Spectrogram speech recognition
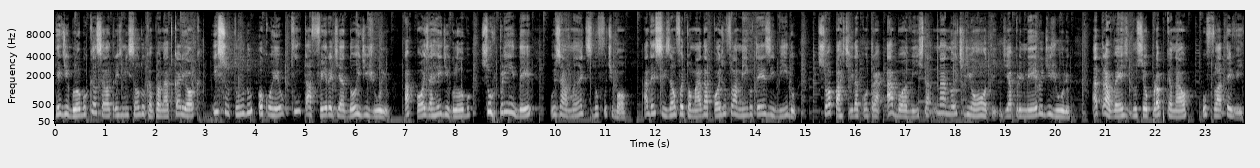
Rede Globo cancela a transmissão do Campeonato Carioca. Isso tudo ocorreu quinta-feira, dia 2 de julho, após a Rede Globo surpreender os amantes do futebol. A decisão foi tomada após o Flamengo ter exibido sua partida contra a Boa Vista na noite de ontem, dia 1 de julho, através do seu próprio canal, o Flá TV.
